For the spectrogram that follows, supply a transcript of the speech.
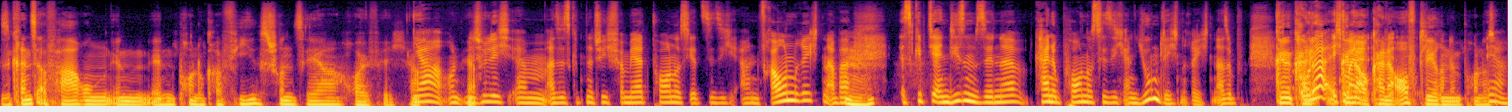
diese Grenzerfahrung in, in Pornografie ist schon sehr häufig. Ja, ja und ja. natürlich, ähm, also es gibt natürlich vermehrt Pornos jetzt, die sich an Frauen richten, aber mhm. es gibt ja in diesem Sinne keine Pornos, die sich an Jugendlichen richten. Also, keine, oder? Ich genau, meine, keine aufklärenden Pornos. Ja,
